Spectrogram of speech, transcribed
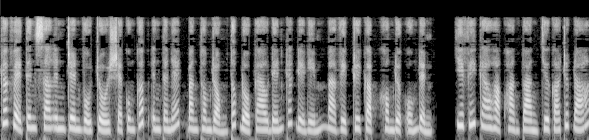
các vệ tinh Starlink trên vũ trụ sẽ cung cấp Internet băng thông rộng tốc độ cao đến các địa điểm mà việc truy cập không được ổn định, chi phí cao hoặc hoàn toàn chưa có trước đó.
